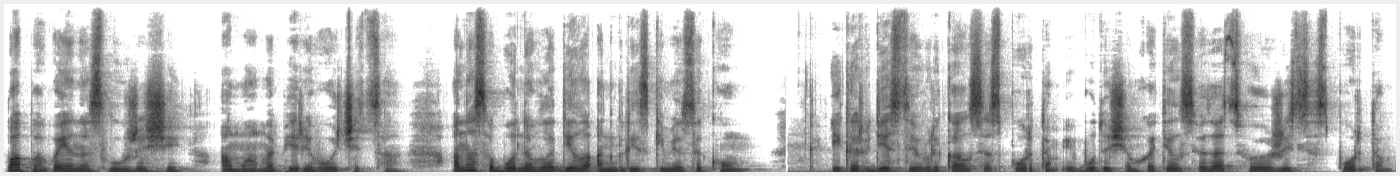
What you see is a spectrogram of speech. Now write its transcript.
Папа военнослужащий, а мама переводчица. Она свободно владела английским языком. Игорь в детстве увлекался спортом и в будущем хотел связать свою жизнь со спортом,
